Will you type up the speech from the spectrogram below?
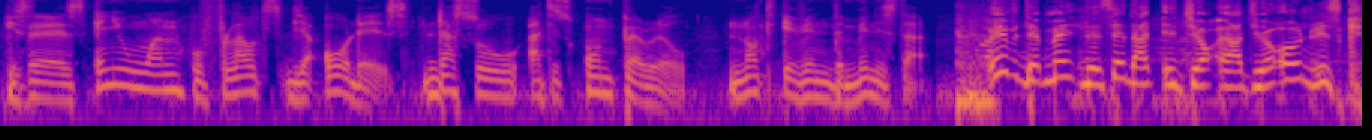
He says anyone who flouts their orders does so at his own peril, not even the minister. If they, they say that it's your, at your own risk,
